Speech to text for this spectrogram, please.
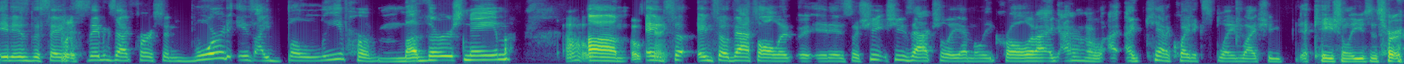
it is the same the same exact person. Ward is, I believe, her mother's name. Oh, Um, okay. and so and so that's all it, it is. So she she's actually Emily Crowell, and I I don't know I, I can't quite explain why she occasionally uses her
